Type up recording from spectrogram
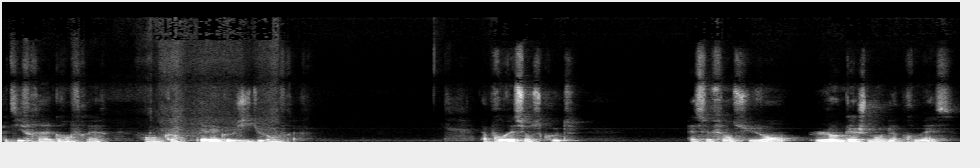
petit frère-grand frère, ou encore pédagogie du grand frère. La progression scout, elle se fait en suivant l'engagement de la promesse,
